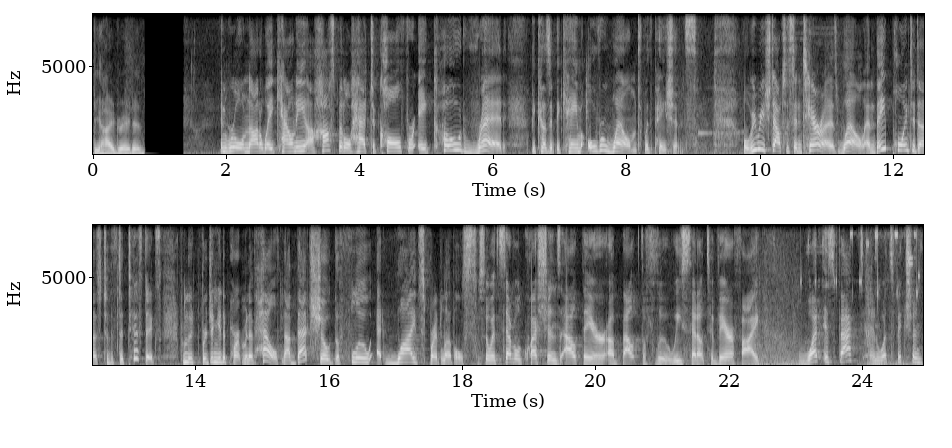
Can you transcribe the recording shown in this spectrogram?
dehydrated. In rural Nottoway County, a hospital had to call for a code red because it became overwhelmed with patients. Well, we reached out to Sentara as well, and they pointed us to the statistics from the Virginia Department of Health. Now, that showed the flu at widespread levels. So, it's several questions out there about the flu. We set out to verify what is fact and what's fiction.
